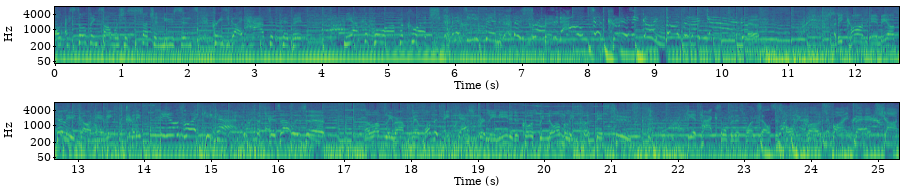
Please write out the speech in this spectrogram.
Wow, I still think Sam was just such a nuisance. Crazy guy had to pivot. And he has to pull off a clutch. And it's Ethan that throws it out. Again. And he can't hear me, I'll tell you he can't hear me, but it feels like he can. Because that was a, a lovely round from him, one that they desperately needed. Of course, we normally put this to the attacks. Over this one, Zels is holding close, finds the headshot.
